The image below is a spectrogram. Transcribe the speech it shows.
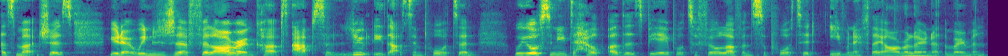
as much as, you know, we need to fill our own cups. Absolutely, that's important. We also need to help others be able to feel loved and supported, even if they are alone at the moment.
